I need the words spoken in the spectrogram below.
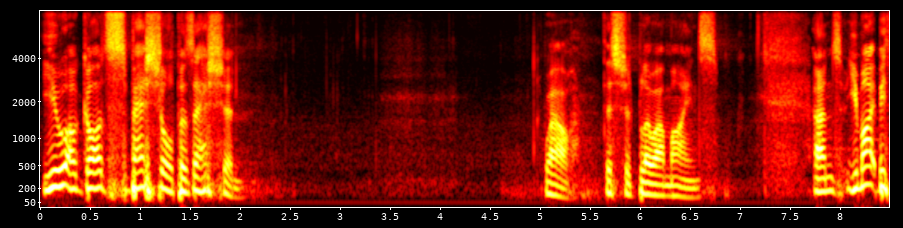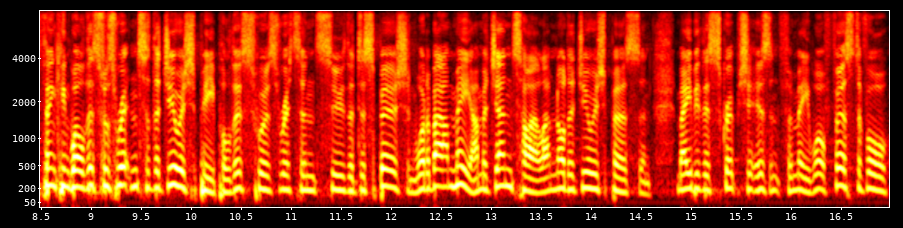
You are God's special possession. Wow, this should blow our minds. And you might be thinking, well, this was written to the Jewish people. This was written to the dispersion. What about me? I'm a Gentile. I'm not a Jewish person. Maybe this scripture isn't for me. Well, first of all,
